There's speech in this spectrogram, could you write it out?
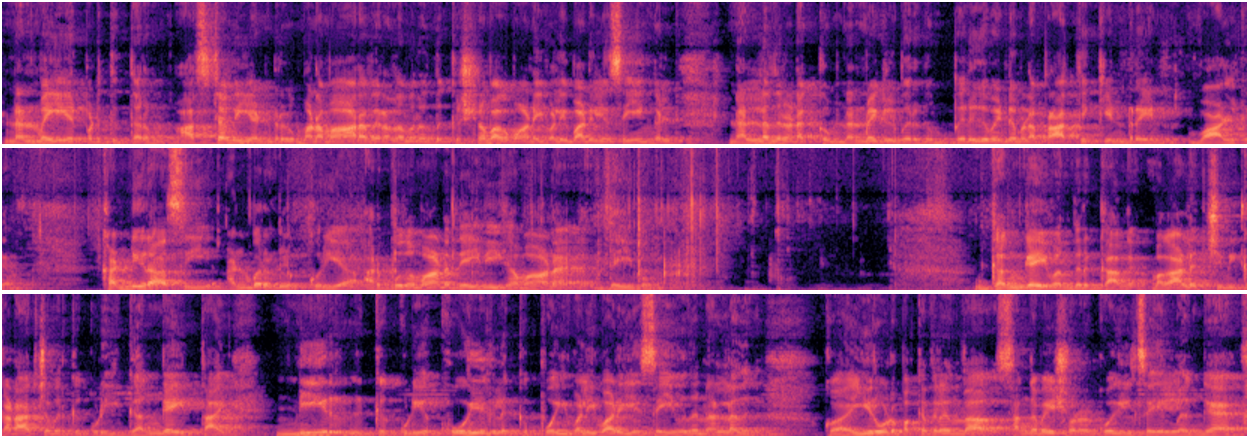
நன்மையை ஏற்படுத்தி தரும். அஷ்டமி அன்று மனமாற விரதம் இருந்து கிருஷ்ண பகவானை வழிபாடுகளை செய்யுங்கள். நல்லது நடக்கும் நன்மைகள் பெருகும். பெருக வேண்டுமென பிரார்த்திக்கின்றேன். வாழ்க. கன்னிராசி அன்பர்களுக்குரிய அற்புதமான தெய்வீகமான தெய்வம். கங்கை வந்திருக்காங்க. மகாலட்சுமி கடாட்சம் இருக்கக்கூடிய கங்கை தாய். நீர் இருக்கக்கூடிய கோயில்களுக்கு போய் வழிபாடுகளை செய்வது நல்லது. ஈரோடு பக்கத்தில் இருந்தால் சங்கமேஸ்வரர் கோயில் செய்யலுங்க.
